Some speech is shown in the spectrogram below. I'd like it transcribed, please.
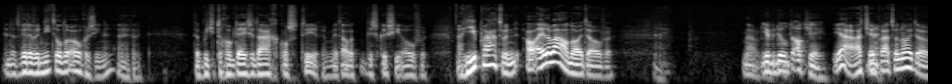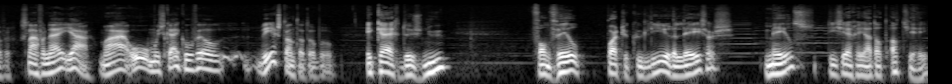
En dat willen we niet onder ogen zien, hè, eigenlijk. Dat moet je toch ook deze dagen constateren, met alle discussie over. Nou, hier praten we al helemaal nooit over. Nee. Nou, je bedoelt Atje? Ja, Atje praten we nooit over. Slavernij, ja. Maar oh, moet je eens kijken hoeveel weerstand dat oproept. Ik krijg dus nu van veel particuliere lezers mails die zeggen: ja, dat atje,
